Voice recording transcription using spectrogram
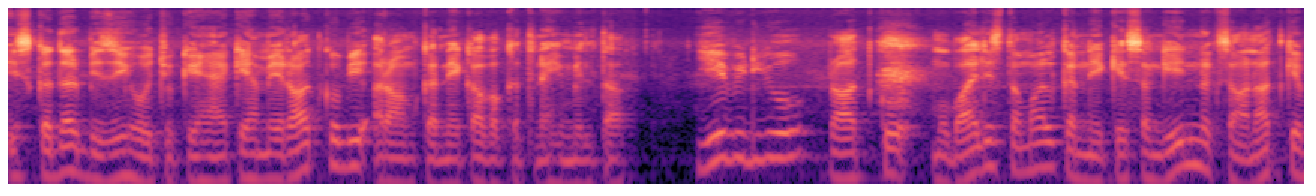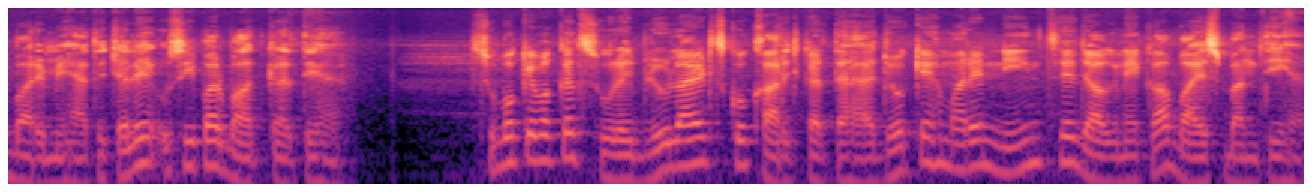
اس قدر بزی ہو چکے ہیں کہ ہمیں رات کو بھی آرام کرنے کا وقت نہیں ملتا۔ یہ ویڈیو رات کو موبائل استعمال کرنے کے سنگین نقصانات کے بارے میں ہے تو چلیں اسی پر بات کرتے ہیں۔ صبح کے وقت سورج بلو لائٹس کو خارج کرتا ہے جو کہ ہمارے نیند سے جاگنے کا باعث بنتی ہیں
